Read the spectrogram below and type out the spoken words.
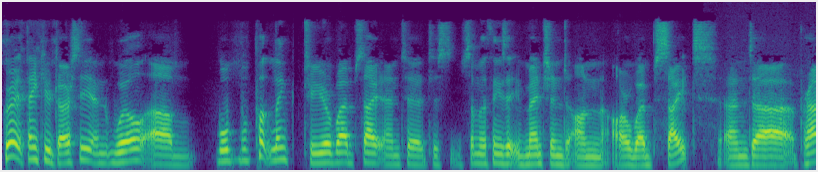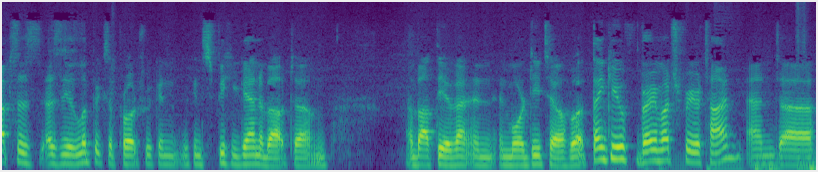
Great, thank you, Darcy, and Will. Um, we'll, we'll put link to your website and to, to some of the things that you've mentioned on our website. And uh, perhaps as, as the Olympics approach, we can we can speak again about um, about the event in, in more detail. But thank you very much for your time, and uh,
